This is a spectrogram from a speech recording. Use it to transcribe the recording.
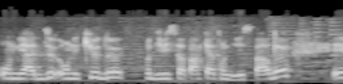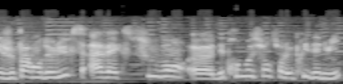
on, est à deux, on est que deux, on divise pas par quatre, on divise par deux, et je pars en deluxe avec souvent des promotions sur le prix des nuits.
